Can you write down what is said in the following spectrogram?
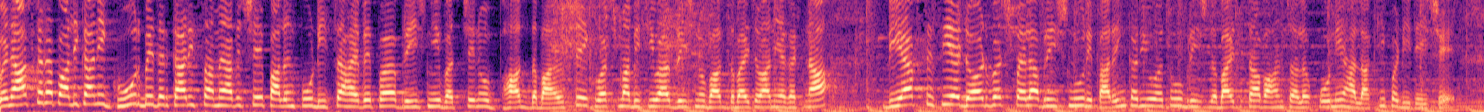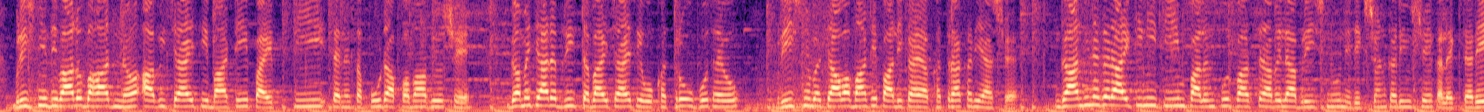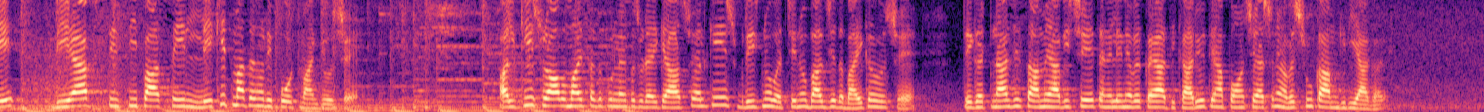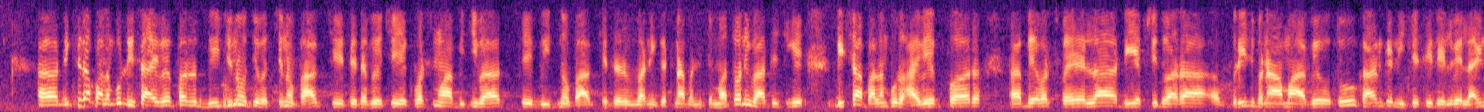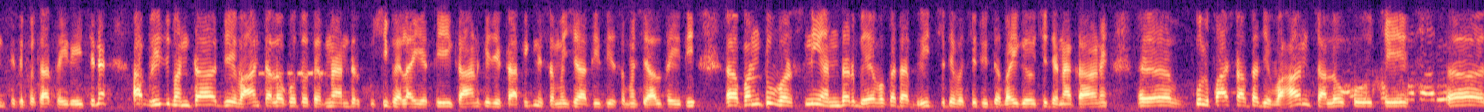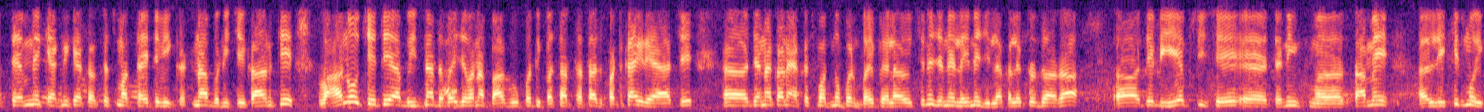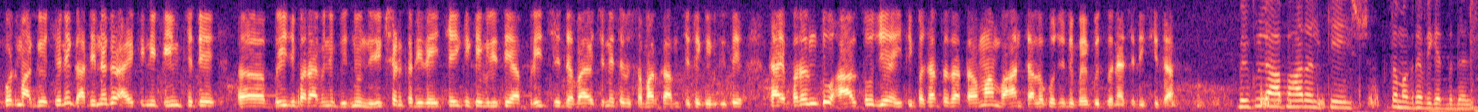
બનાસકાંઠા પાલિકાની ઘોર બેદરકારી સામે આવી છે. પાલનપુર ડીસા હાઈવે પર બ્રિજની વચ્ચેનો ભાગ દબાયો છે. એક વર્ષમાં બીજી વાર બ્રિજનો ભાગ દબાઈ જવાની આ ઘટના ડીએફસીસીએ દોઢ વર્ષ પહેલા બ્રિજનું રિપેરિંગ કર્યું હતું. બ્રિજ દબાઈ જતા વાહન ચાલકોને હાલાકી પડી રહી છે. બ્રિજની દિવાલો બહાર ન આવી જાય તે માટે પાઇપથી તેને સપોર્ટ આપવામાં આવ્યો છે. ગમે ત્યારે બ્રિજ દબાઈ જાય તેવો ખતરો ઊભો થયો. બ્રિજને બચાવવા માટે પાલિકાએ અખતરા કર્યા છે. ગાંધીનગર આઈટીની ટીમ પાલનપુર પાસે આવેલા બ્રિજનું નિરીક્ષણ કર્યું છે. કલેક્ટરે ડીએફસીસી પાસે લેખિતમાં તેનો રિપોર્ટ માંગ્યો છે. અલ્કેશ રાવ અમારી સાથે ફૂલલાઈન પર જોડાઈ ગયા છે. અલ્કેશ, બ્રિજનો વચ્ચેનો ભાગ જે દબાઈ ગયો છે, તે ઘટના જે સામે આવી છે, તેને લઈને હવે કયા અધિકારીઓ ત્યાં પહોંચ્યા છે અને હવે શું કામગીરી આગળ? દીક્ષિતા પાલનપુર ડીસા હાઈવે પર બ્રિજનો જે વચ્ચેનો ભાગ છે તે દબાયો છે. એક વર્ષમાં આ બીજી વાર જે બ્રિજનો ભાગ છે તે દબાવવાની ઘટના બની છે. મહત્વની વાત એ છે કે ડીસા પાલનપુર હાઈવે પર બે વર્ષ પહેલા ડીએફસી દ્વારા બ્રિજ બનાવવામાં આવ્યો હતો કારણ કે નીચેથી રેલવે લાઇન છે તે પસાર થઈ રહી છે ને આ બ્રિજ બનતા જે વાહન ચાલકો હતો તેમના અંદર ખુશી ફેલાઈ હતી કારણ કે જે ટ્રાફિકની સમસ્યા હતી તે સમસ્યા હલ થઈ હતી. પરંતુ વર્ષની અંદર બે વખત આ બ્રિજ છે તે વચ્ચેથી દબાઈ ગયો છે. જેના કારણે ફૂલ ફાસ્ટ આવતા જે વાહન ચાલકો છે તેમને ક્યાંક ને ક્યાંક અકસ્માત થાય તેવી ઘટના બની છે. કારણ કે વાહનો છે તે આ બ્રિજના દબાઈ જવાના ભાગ ઉપરથી પસાર થતા જ ભટકાઈ રહ્યા છે. જેના કારણે અકસ્માતનો પણ ભય ફેલાયો છે ને, જેને લઈને જિલ્લા કલેક્ટર દ્વારા જે ડીએફસી છે તેની સામે લેખિતમાં રિપોર્ટ માંગ્યો છે ને, ગાંધીનગર આઈટીની ટીમ છે તે બ્રિજ પર આવીને બ્રિજનું નિરીક્ષણ કરી રહી છે કે કેવી રીતે આ બ્રિજ દબાયો છે ને, તેનું સમારકામ છે તે કેવી રીતે થાય. પરંતુ હાલ તો જે અહીંથી પસાર થતા તમામ વાહન ચાલકો છે તે ભયભીત બન્યા છે. દીક્ષિતા. બિલકુલ આભાર અલ્કેશ, સમગ્ર વિગત બદલ.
